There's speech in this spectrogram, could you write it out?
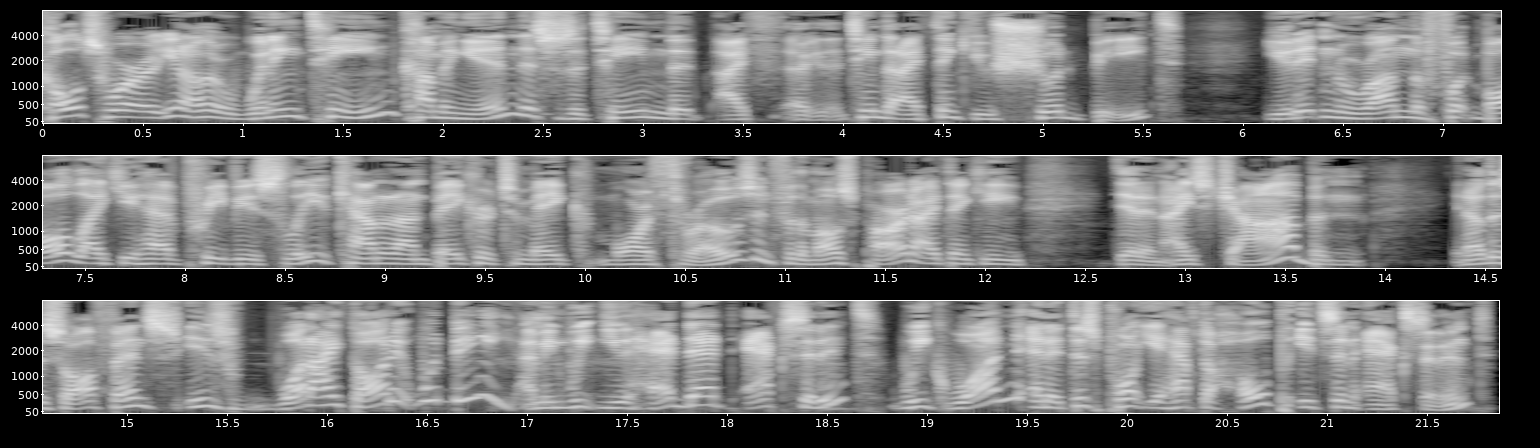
Colts were, you know, they're a winning team coming in. This is a team that I a team that I think you should beat. You didn't run the football like you have previously. You counted on Baker to make more throws, and for the most part, I think he did a nice job. And you know, this offense is what I thought it would be. I mean, we, you had that accident week one, and at this point, you have to hope it's an accident.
